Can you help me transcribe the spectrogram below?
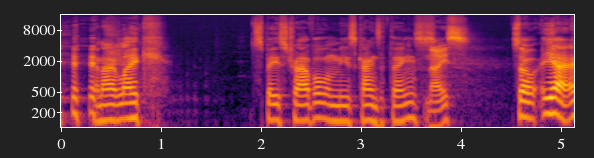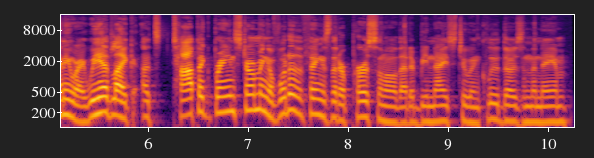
and I like space travel and these kinds of things. nice. So yeah, anyway, we had like a topic brainstorming of what are the things that are personal that would be nice to include those in the name.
